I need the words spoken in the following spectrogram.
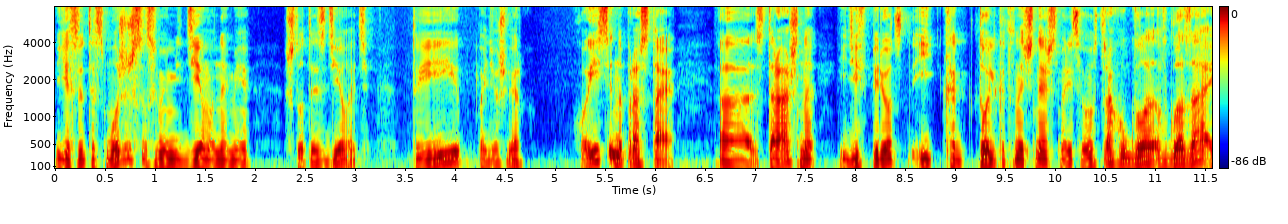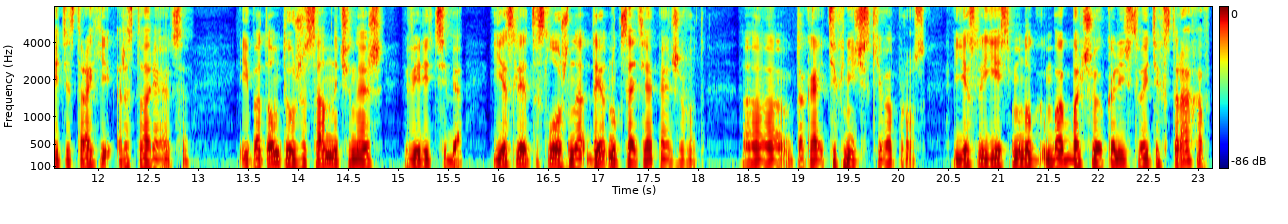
если ты сможешь со своими демонами что-то сделать, ты пойдешь вверх. Истина простая. Э, страшно, иди вперед. И как только ты начинаешь смотреть своему страху в глаза, эти страхи растворяются. И потом ты уже сам начинаешь верить в себя. Если это сложно дает, ну, кстати, опять же, вот э, такая технический вопрос. Если есть много, большое количество этих страхов,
